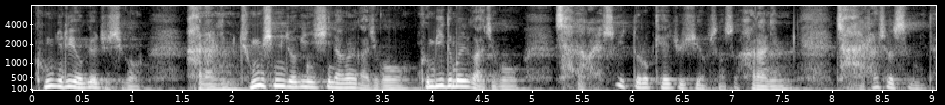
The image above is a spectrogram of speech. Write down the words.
긍휼히 여겨 주시고 하나님 중심적인 신앙을 가지고 그 믿음을 가지고 살아갈 수 있도록 해 주시옵소서. 하나님 잘하셨습니다.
